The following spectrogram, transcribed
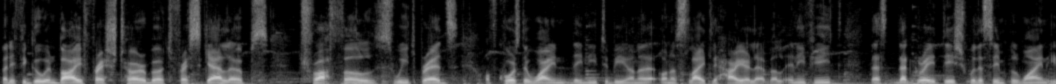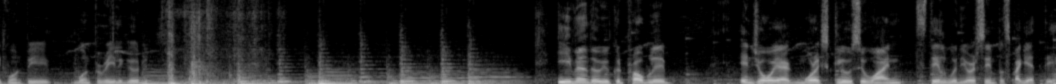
But if you go and buy fresh turbot, fresh scallops, truffle, sweetbreads, of course the wine, they need to be on a, on a slightly higher level. And if you eat that, that great dish with a simple wine, it won't be, won't be really good. Even though you could probably enjoy a more exclusive wine still with your simple spaghetti.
